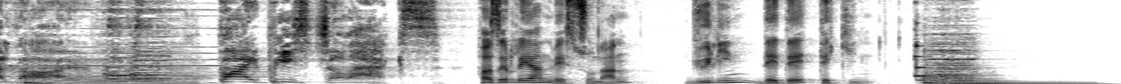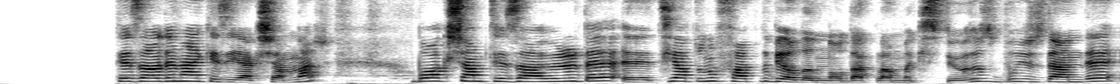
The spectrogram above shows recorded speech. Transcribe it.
Alive by. Hazırlayan ve sunan Gülin Dede Tekin. Tezahürden herkese iyi akşamlar. Bu akşam tezahürü de e, tiyatronun farklı bir alanına odaklanmak istiyoruz. Bu yüzden de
